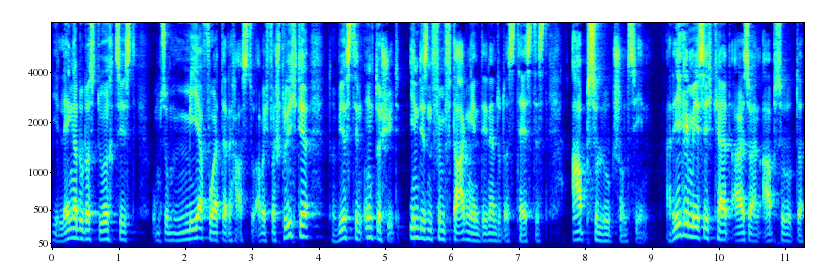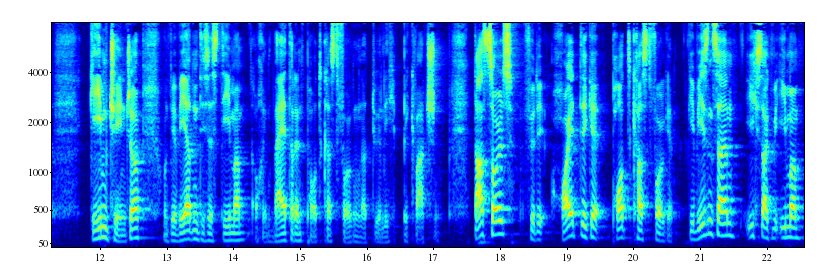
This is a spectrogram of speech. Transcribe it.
Je länger du das durchziehst, umso mehr Vorteile hast du. Aber ich versprich dir, du wirst den Unterschied in diesen fünf Tagen, in denen du das testest, absolut schon sehen. Regelmäßigkeit also ein absoluter Game Changer und wir werden dieses Thema auch in weiteren Podcast-Folgen natürlich bequatschen. Das soll's für die heutige Podcast-Folge gewesen sein. Ich sage wie immer,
